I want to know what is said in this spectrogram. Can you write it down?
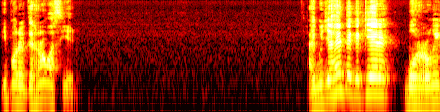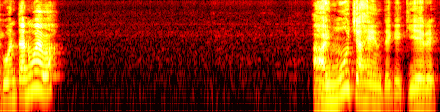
y por el que roba cien. Hay mucha gente que quiere borrón y cuenta nueva. Hay mucha gente que quiere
